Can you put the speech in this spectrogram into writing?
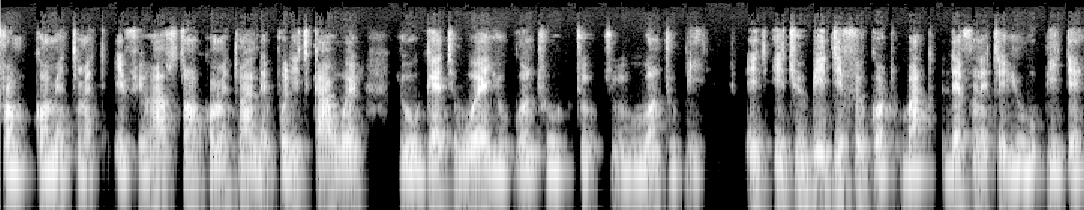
from commitment. If you have strong commitment and a political will, you will get where you're going to, to, to want to be. It, it will be difficult, but definitely you will be there.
